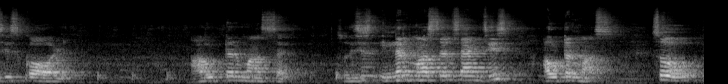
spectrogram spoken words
This is called outer mass cell. So this is inner mass cells and this is outer mass. So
